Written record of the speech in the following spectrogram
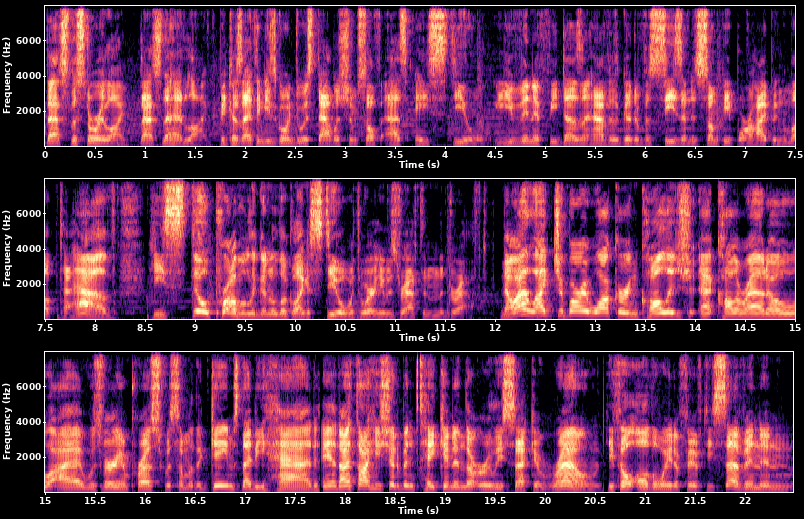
That's the storyline. That's the headline. Because I think he's going to establish himself as a steal. Even if he doesn't have as good of a season as some people are hyping him up to have, he's still probably going to look like a steal with where he was drafted in the draft. Now, I like Jabari Walker in college at Colorado. I was very impressed with some of the games that he had, and I thought he should have been taken in the early second round. He fell all the way to 57, and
